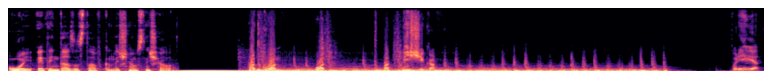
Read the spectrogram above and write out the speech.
Ой, это не та заставка, начнем сначала. Подгон от подписчиков. Привет!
